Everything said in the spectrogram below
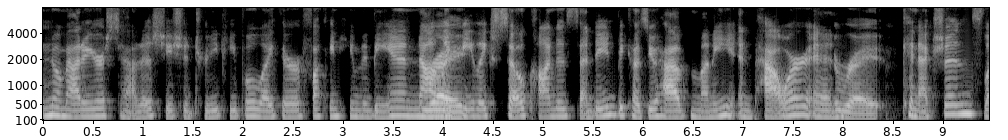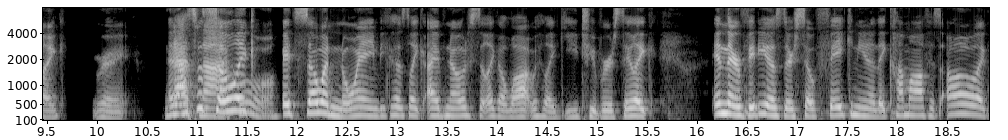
no matter your status, you should treat people like they're a fucking human being and not Right. like be like so condescending because you have money and power and Right. connections. Like Right. And that's, what's not so like cool. it's so annoying because like I've noticed it like a lot with like YouTubers. They like in their videos they're so fake and you know they come off as oh like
